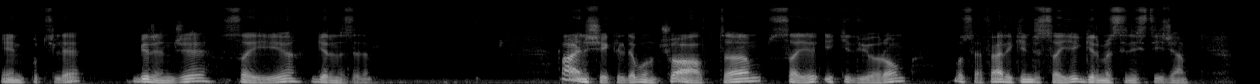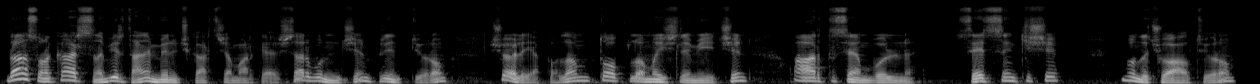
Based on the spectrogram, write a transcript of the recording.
input ile birinci sayıyı giriniz dedim. Aynı şekilde bunu çoğalttım. Sayı 2 diyorum. Bu sefer ikinci sayıyı girmesini isteyeceğim. Daha sonra karşısına bir tane menü çıkartacağım arkadaşlar. Bunun için print diyorum. Şöyle yapalım. Toplama işlemi için artı sembolünü seçsin kişi. Bunu da çoğaltıyorum.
